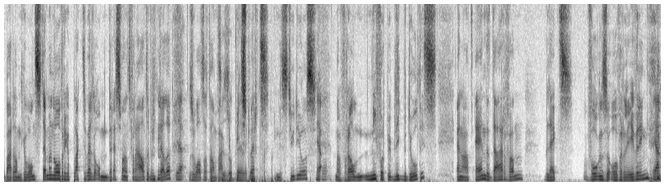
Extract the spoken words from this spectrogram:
waar dan gewoon stemmen over geplakt werden om de rest van het verhaal te Mhm. vertellen. Ja. Zoals dat dan Dat vaak gepitcht werd in de studio's. Ja. maar vooral niet voor publiek bedoeld is. En aan het einde daarvan blijkt volgens de overlevering Ja.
